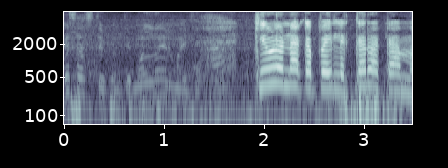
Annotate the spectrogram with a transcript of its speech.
कसं असते पण ते? मला नाही माहिती. खेळू नका पहिले करा काम.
